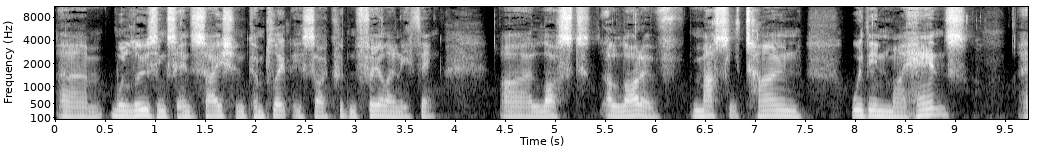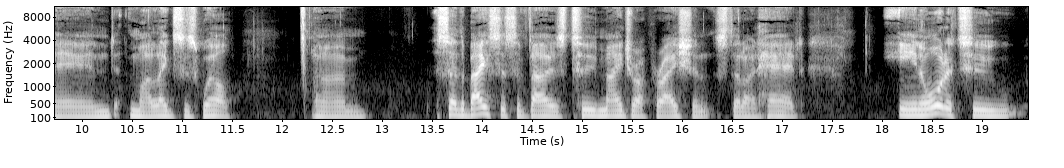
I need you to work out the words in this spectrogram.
um, were losing sensation completely, so I couldn't feel anything. I lost a lot of muscle tone within my hands and my legs as well. Um, so, the basis of those two major operations that I'd had, in order to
